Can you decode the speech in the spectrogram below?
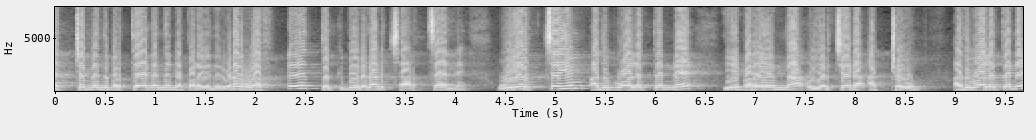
അറ്റം എന്ന് പ്രത്യേകം തന്നെ പറയുന്നത് ഇവിടെ റഫ് തക്ബീർ ഇതാണ് ചർച്ച തന്നെ. ഉയർച്ചയും അതുപോലെ തന്നെ ഈ പറയുന്ന ഉയർച്ചയുടെ അറ്റവും. അതുപോലെ തന്നെ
